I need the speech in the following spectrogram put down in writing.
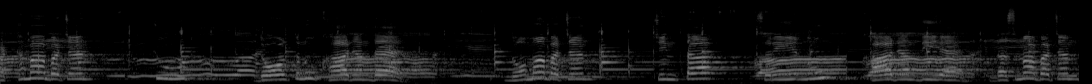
ਅੱਠਵਾਂ ਬਚਨ, ਝੂਠ ਦੌਲਤ ਨੂੰ ਖਾ ਜਾਂਦਾ ਹੈ। ਨੌਵਾਂ ਬਚਨ, ਚਿੰਤਾ ਦਸਵਾਂ ਬਚਨ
